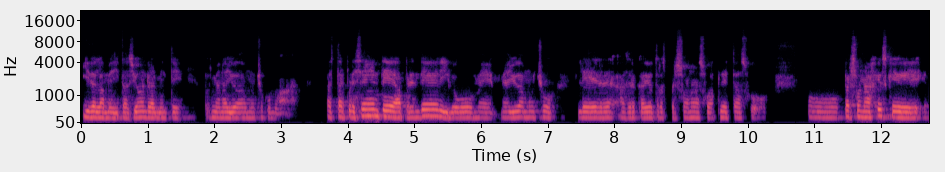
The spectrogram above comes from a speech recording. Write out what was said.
y de la meditación realmente pues me han ayudado mucho como a, a estar presente, a aprender y luego me, me, ayuda mucho leer acerca de otras personas o atletas o, o personajes que,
